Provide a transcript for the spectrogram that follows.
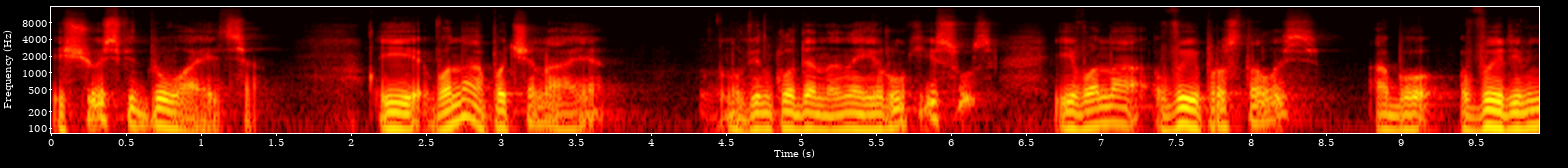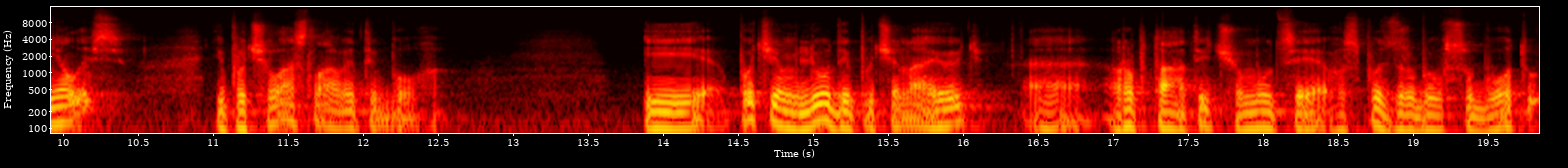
і щось відбувається. І вона починає, ну, він кладе на неї руки Ісус, і вона випросталась або вирівнялась і почала славити Бога. І потім люди починають е, роптати, чому це Господь зробив в суботу,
